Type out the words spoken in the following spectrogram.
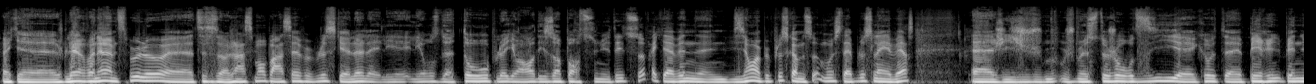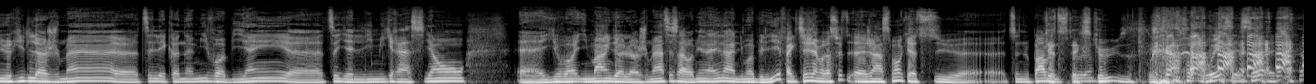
Fait que euh, je voulais revenir un petit peu là. euh, tu sais. Jean-Simon pensait un peu plus que là, les, hausses de taux, puis là, il va y avoir des opportunités, tout ça. Fait qu'il y avait une, vision un peu plus comme ça. Moi, c'était plus l'inverse. Euh, je me suis toujours dit, écoute, pénurie de logement, l'économie va bien, il y a l'immigration, euh, il, va- il manque de logement, tu sais, ça va bien aller dans l'immobilier. Fait que, tu sais, j'aimerais ça, euh, Jean-Simon, que tu, euh, tu nous parles Que un tu petit peu, t'excuses. oui, c'est ça. Ben,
